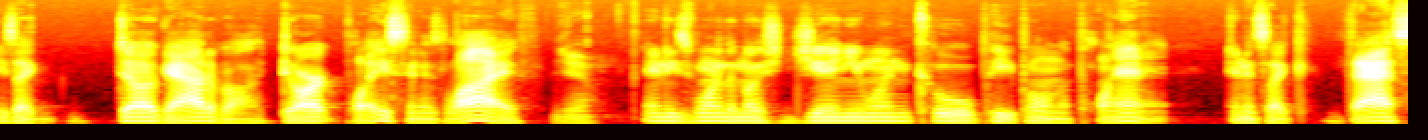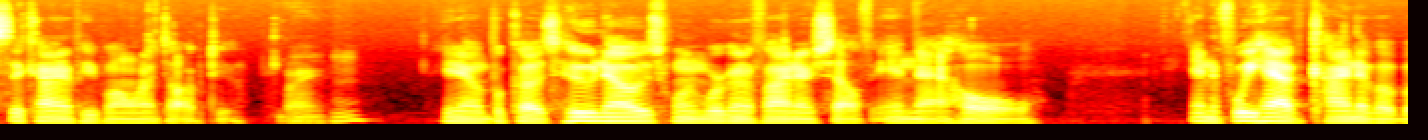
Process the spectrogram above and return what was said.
He's like dug out of a dark place in his life, yeah. and he's one of the most genuine, cool people on the planet. And it's like that's the kind of people I want to talk to Right. Mm-hmm. you know, because who knows when we're going to find ourselves in that hole. And if we have kind of a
